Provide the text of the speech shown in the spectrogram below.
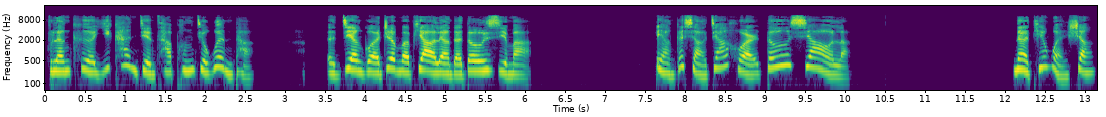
弗兰克一看见擦碰，就问他：“呃，见过这么漂亮的东西吗？”两个小家伙儿都笑了。那天晚上，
